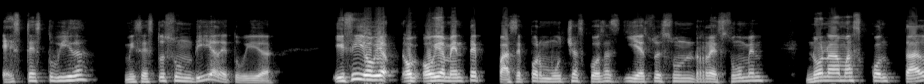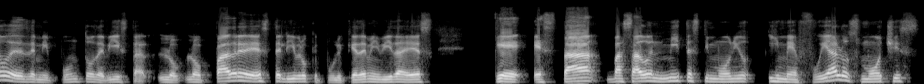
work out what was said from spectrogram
¿esta es tu vida? Me dice, esto es un día de tu vida. Y sí, obviamente pasé por muchas cosas y eso es un resumen no nada más contado desde mi punto de vista. Lo, padre de este libro que publiqué de mi vida es que está basado en mi testimonio y me fui a los mochis,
